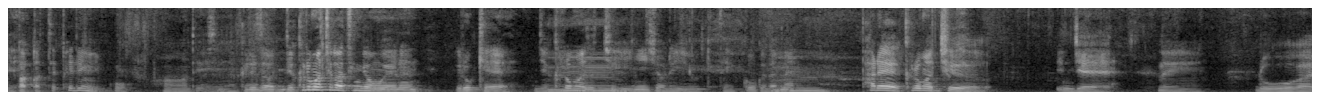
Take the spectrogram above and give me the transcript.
예. 바깥에 패딩을 입고 아, 네. 맞습니다. 그래서 이제 크로마츠 같은 경우에는 이렇게 이제 크로마츠 음. 이니셜이 이렇게 돼 있고 그다음에 음, 팔에 크로마츠 이제 네. 로고가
